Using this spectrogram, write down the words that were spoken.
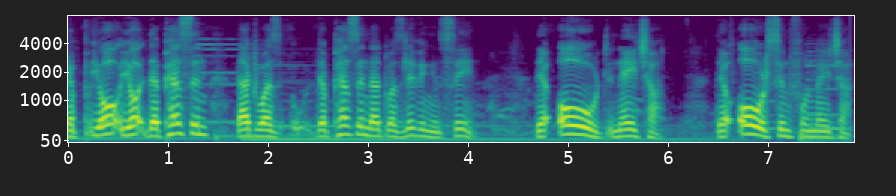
The, your, your, the person that was the person that was living in sin the old nature, the old sinful nature,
